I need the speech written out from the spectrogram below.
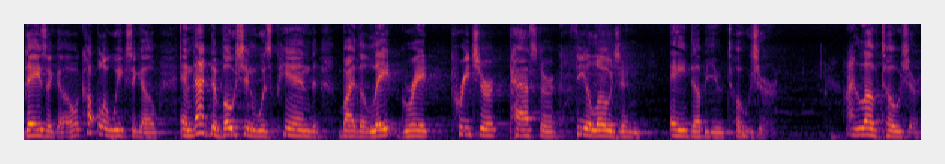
days ago, a couple of weeks ago, and that devotion was penned by the late, great preacher, pastor, theologian, A.W. Tozer. I love Tozer.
